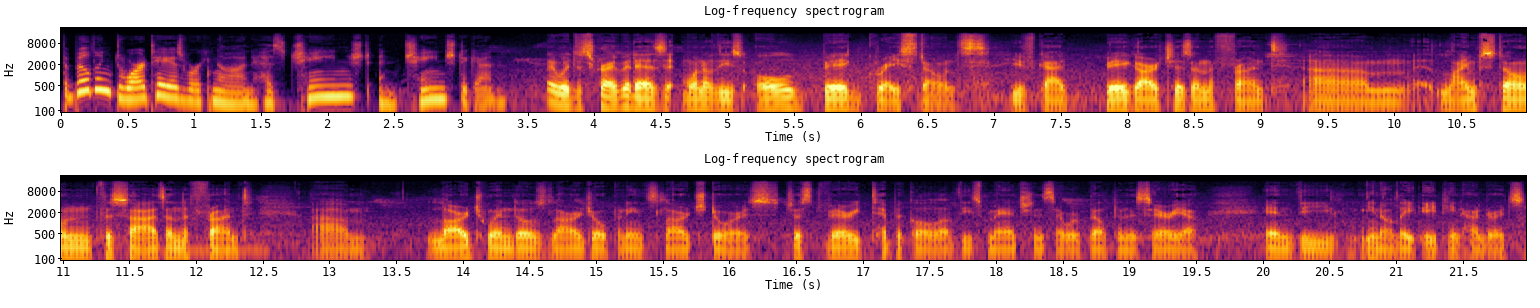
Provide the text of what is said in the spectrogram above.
The building Duarte is working on has changed and changed again. I would describe it as one of these old, big gray stones. You've got big arches on the front, um, limestone facades on the front, um, large windows, large openings, large doors. Just very typical of these mansions that were built in this area in the you know late 1800s.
